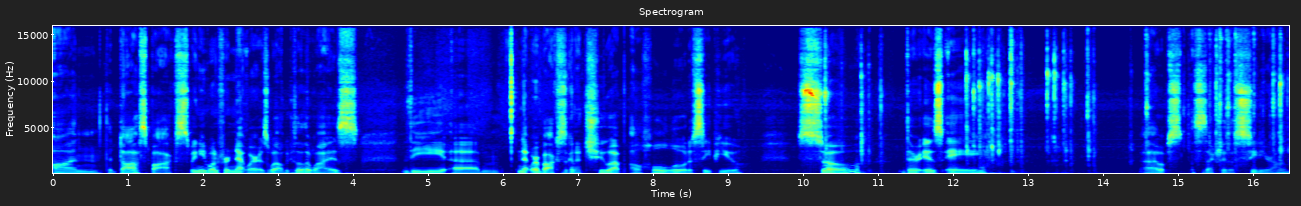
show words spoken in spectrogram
on the DOS box, we need one for NetWare as well, because otherwise the um, NetWare box is going to chew up a whole load of CPU. So there is a, uh, whoops, this is actually the CD-ROM.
